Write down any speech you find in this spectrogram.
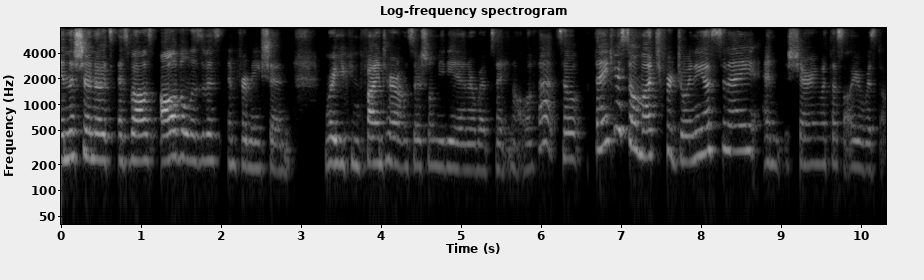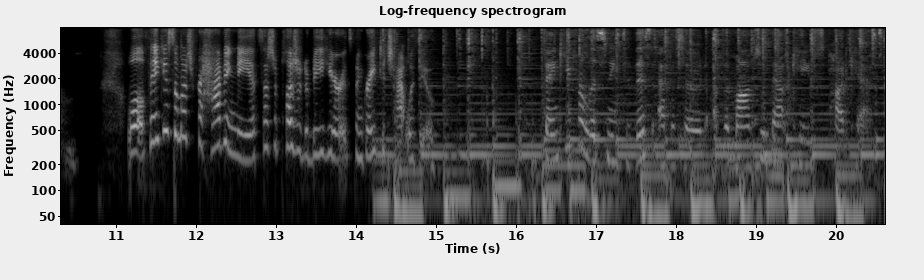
in the show notes, as well as all of Elizabeth's information, where you can find her on social media and our website and all of that. So thank you so much for joining us today and sharing with us all your wisdom. Well, thank you so much for having me. It's such a pleasure to be here. It's been great to chat with you. Thank you for listening to this episode of the Moms Without Capes podcast.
